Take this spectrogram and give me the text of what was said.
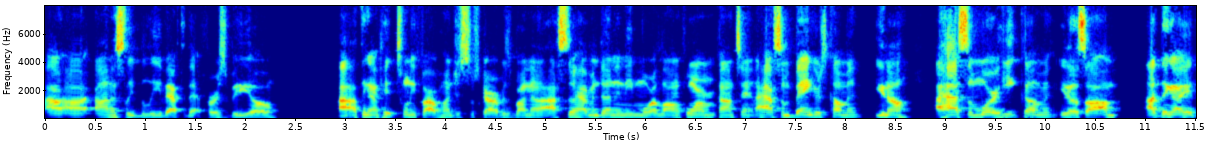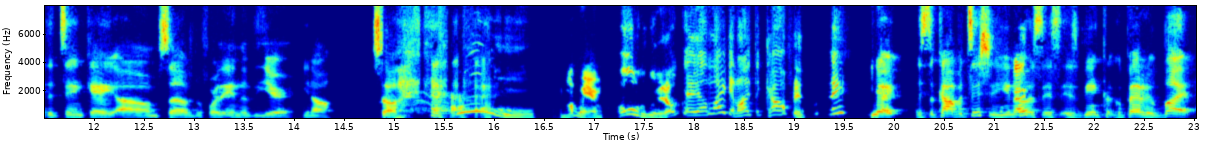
I, I honestly believe after that first video, I think I've hit 2,500 subscribers by now. I still haven't done any more long form content. I have some bangers coming, you know. I have some more heat coming, you know. So I'm I think I hit the 10k um, subs before the end of the year, you know. So Ooh, my man bold with it. Okay, I like it. I like the confidence. Okay. Yeah, it's the competition. You know, it's, it's it's being competitive. But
